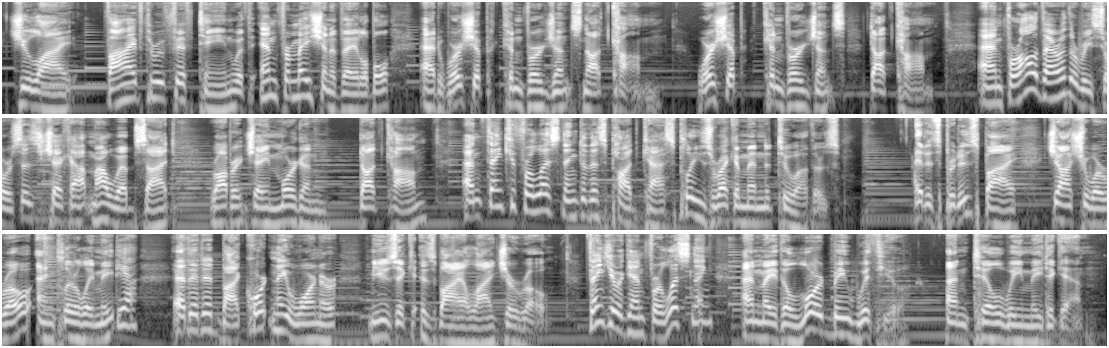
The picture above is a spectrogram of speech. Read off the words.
July 5 through 15, with information available at worshipconvergence.com worshipconvergence.com. And for all of our other resources, check out my website, robertjmorgan.com. And thank you for listening to this podcast. Please recommend it to others. It is produced by Joshua Rowe and Clearly Media, edited by Courtney Warner. Music is by Elijah Rowe. Thank you again for listening, and may the Lord be with you until we meet again.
